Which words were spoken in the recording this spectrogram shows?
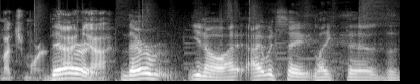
much more than they're, that. Yeah, they're you know I, I would say like the,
